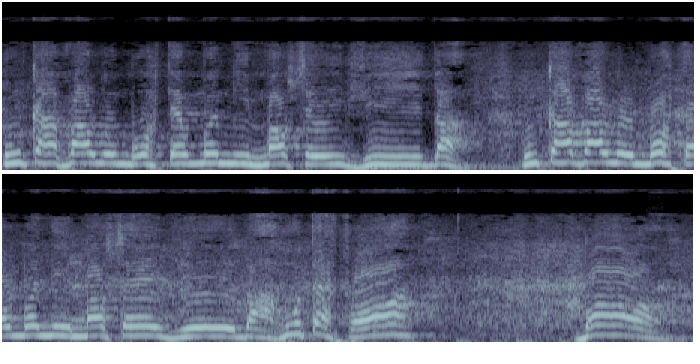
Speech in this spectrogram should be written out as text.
Um cavalo morto é um animal sem vida. Um cavalo morto é um animal sem vida. A ruta é forte. Bom.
